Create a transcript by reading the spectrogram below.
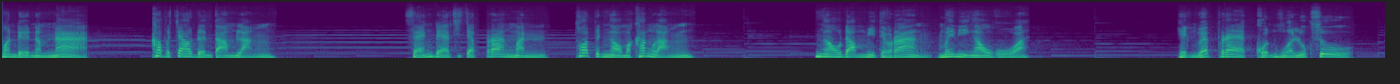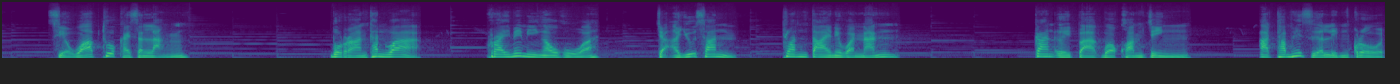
มันเดินนำหน้า ข้าพเจ้าเดินตามหลัง แสงแดดที่จับร่างมันทอดเป็นเงามาข้างหลัง เงาดำมีแต่ร่าง ไม่มีเงาหัว เห็นแวบแรกขนหัวลุกสู้ เสียววาบทั่วไขสันหลัง โบราณท่านว่า ใครไม่มีเงาหัว จะอายุสั้น พลันตายในวันนั้น การเอ่ยปากบอกความจริง อาจทำให้เสือหลิมโกรธ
